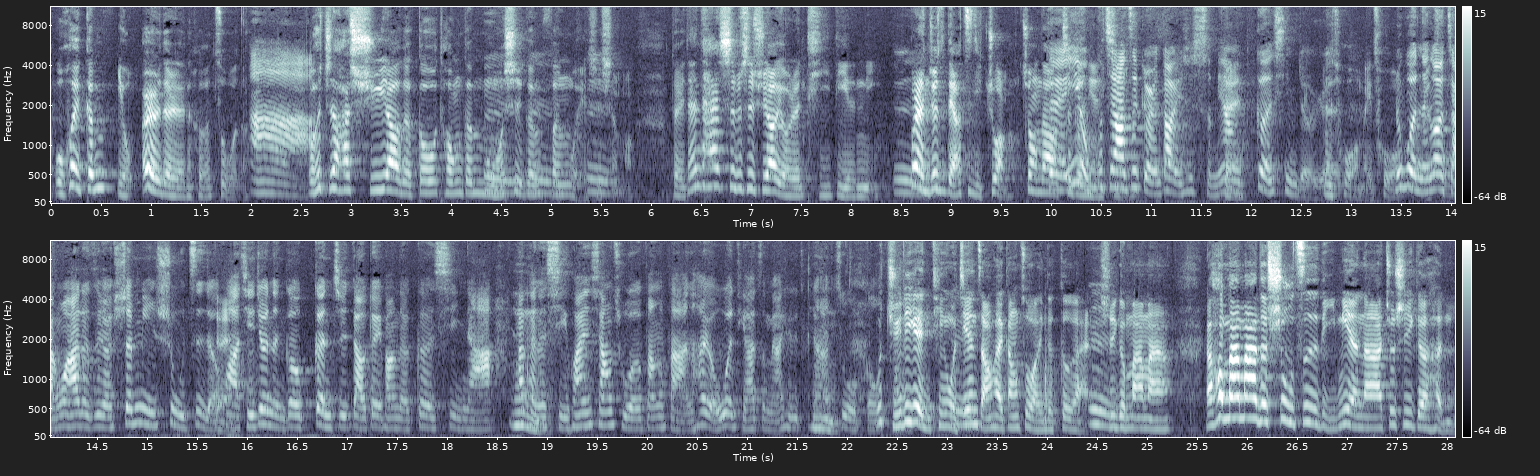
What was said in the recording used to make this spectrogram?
我会跟有二的人合作的。啊，我会知道他需要的沟通跟模式跟氛围是什么。对，但是他是不是需要有人提点你？不然就是得要自己撞撞到。对，因为我不知道这个人到底是什么样个性的人。没错，没错。如果能够掌握他的这个生命数字的话，其实就能够更知道对方的个性啊，他可能喜欢相处的方法，然后有问题要怎么样去跟他做沟通。我举例给你听，我今天早上还刚做完一个个案，是一个妈妈，然后妈妈的数字里面呢，就是一个很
